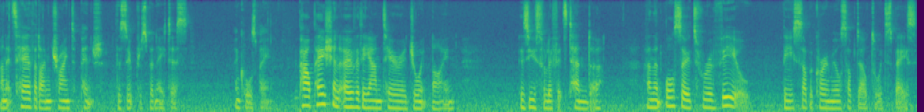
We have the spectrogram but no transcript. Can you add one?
and it's here that I'm trying to pinch the supraspinatus and cause pain. Palpation over the anterior joint line is useful if it's tender, and then also to reveal the subacromial subdeltoid space,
